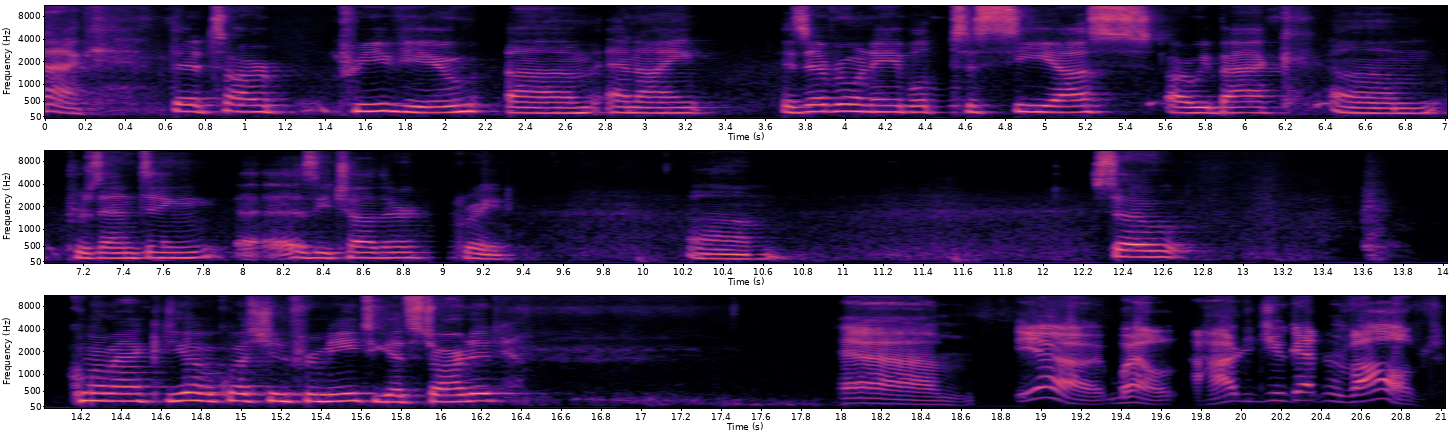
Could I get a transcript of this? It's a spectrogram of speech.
Cormac, that's our preview. Um, and I, is everyone able to see us? Are we back um, presenting as each other? Great. Um, so, Cormac, do you have a question for me to get started? Um, yeah. Well, how did you get involved?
